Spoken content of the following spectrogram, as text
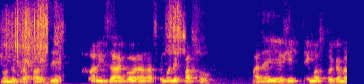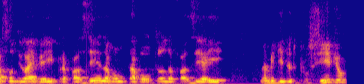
não deu para fazer, atualizar agora na semana que passou. Mas aí a gente tem umas programação de live aí para fazer, nós vamos estar tá voltando a fazer aí na medida do possível,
